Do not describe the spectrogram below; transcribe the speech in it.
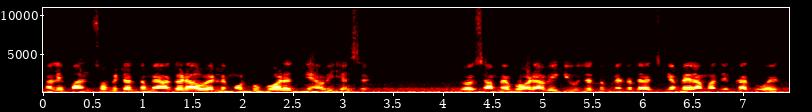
ખાલી પાંચસો મીટર તમે આગળ આવો એટલે મોટું બોર્ડ જ ત્યાં આવી જશે. જો સામે બોર્ડ આવી ગયું છે, તમને કદાચ કેમેરામાં દેખાતું હોય તો.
